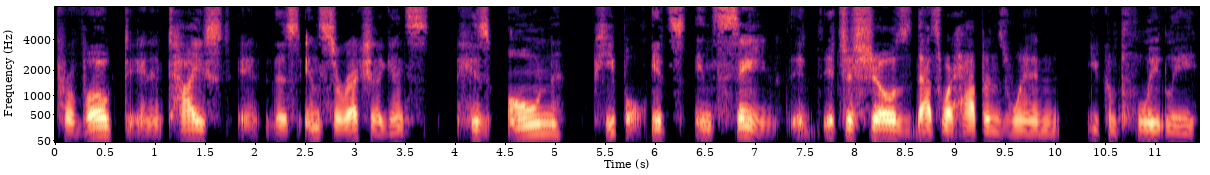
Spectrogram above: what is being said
provoked and enticed this insurrection against his own people. It's insane. It, it just shows that's what happens when you completely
